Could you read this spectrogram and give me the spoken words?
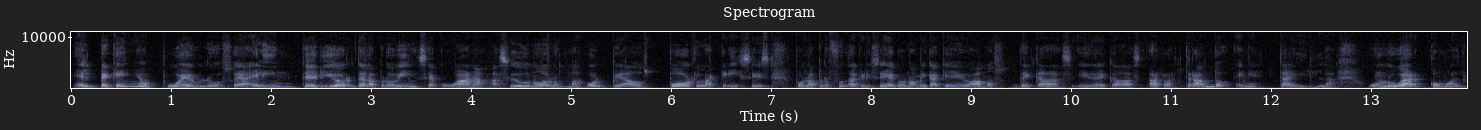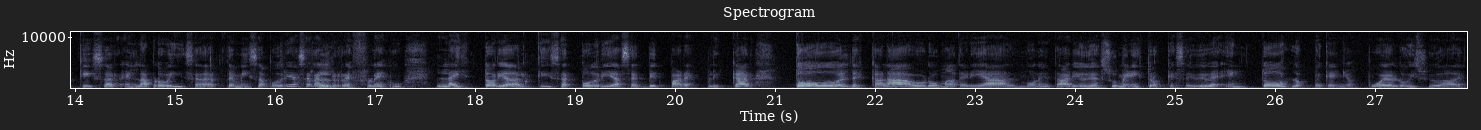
el pequeño pueblo, o sea, el interior de la provincia cubana, ha sido uno de los más golpeados por la crisis, por la profunda crisis económica que llevamos décadas y décadas arrastrando en esta isla. Un lugar como Alquizar en la provincia de Artemisa podría ser el reflejo. La historia de Alquizar podría servir para explicar todo el descalabro material, monetario y de suministros que se vive en todos los pequeños pueblos y ciudades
